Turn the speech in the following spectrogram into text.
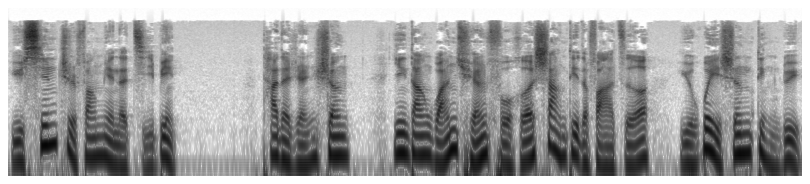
与心智方面的疾病。他的人生应当完全符合上帝的法则与卫生定律。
